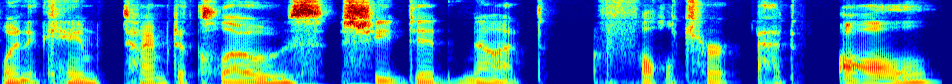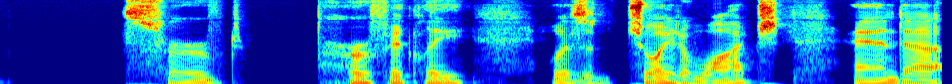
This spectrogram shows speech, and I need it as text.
when it came time to close, she did not falter at all, served perfectly. It was a joy to watch. And uh,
